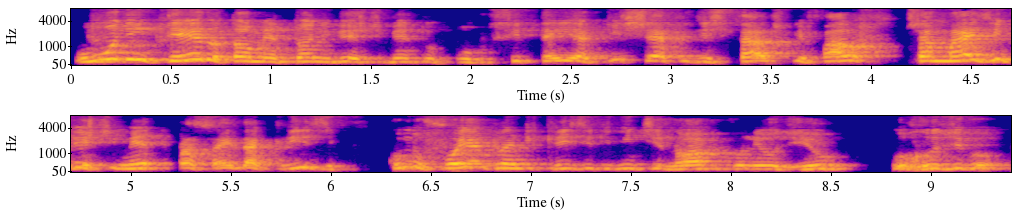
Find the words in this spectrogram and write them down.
O mundo inteiro está aumentando investimento público. Se tem aqui chefes de estados que falam que precisa mais investimento para sair da crise, como foi a grande crise de 29 com o New Deal, o Roosevelt,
